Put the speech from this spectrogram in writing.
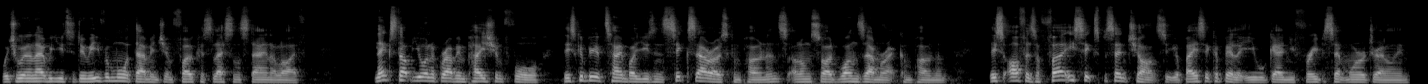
which will enable you to do even more damage and focus less on staying alive. Next up, you want to grab Impatient 4. This can be obtained by using 6 Arrows components alongside 1 Zamorak component. This offers a 36% chance that your basic ability will gain you 3% more adrenaline,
